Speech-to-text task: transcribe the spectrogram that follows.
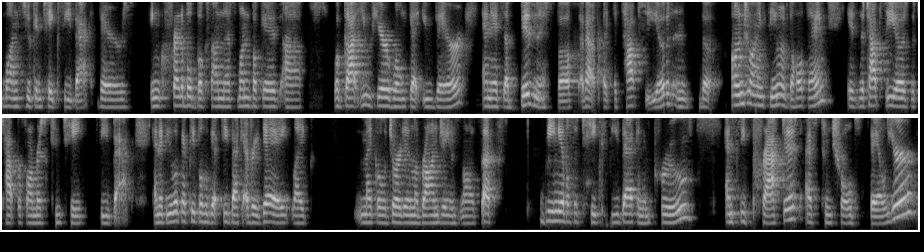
ones who can take feedback. There's incredible books on this. One book is uh, What Got You Here Won't Get You There. And it's a business book about like the top CEOs and the underlying theme of the whole thing is the top CEOs, the top performers can take feedback. And if you look at people who get feedback every day, like Michael Jordan, LeBron James, and all that stuff, being able to take feedback and improve and see practice as controlled failure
